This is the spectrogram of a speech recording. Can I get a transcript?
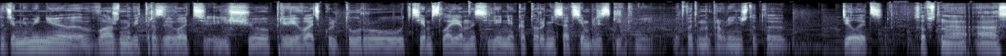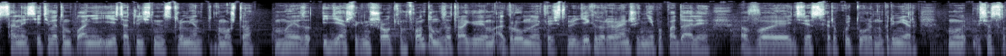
Но, тем не менее, важно ведь развивать еще, прививать культуру тем слоям населения, которые не совсем близки к ней. Вот в этом направлении что-то делается? Собственно, а, социальные сети в этом плане есть отличный инструмент, потому что мы, идя таким широким фронтом, мы затрагиваем огромное количество людей, которые раньше не попадали в интерес сферы культуры. Например, мы сейчас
